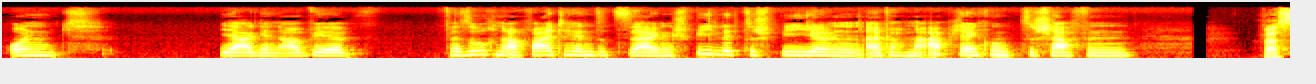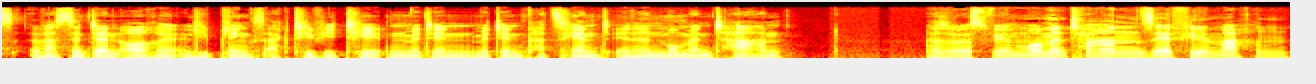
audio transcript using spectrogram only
Und ja, genau, wir versuchen auch weiterhin sozusagen Spiele zu spielen, einfach mal Ablenkung zu schaffen. Was, was sind denn eure Lieblingsaktivitäten mit den, mit den PatientInnen momentan? Also was wir momentan sehr viel machen,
